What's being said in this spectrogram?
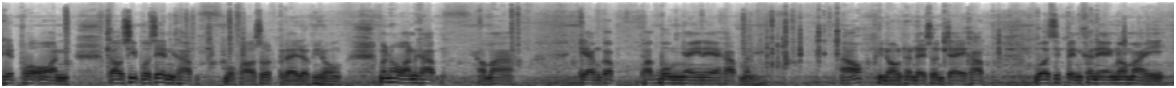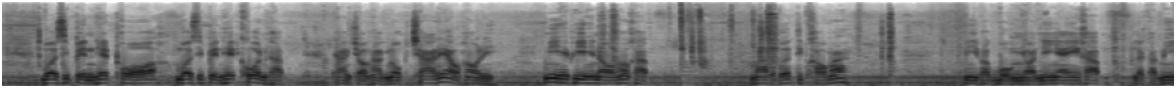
เฮ็ดพออ่อน90%ครับบ่ฟ้าวสดไปได้เด้อพี่น้อง มันฮอนครับ เอามาแกมกับผักบงใหญ่แน่ครับมันเอาพี่น้องท่านใดสนใจครับบ่ว่าสิเป็นคะแนงหน่อใหม่บ่ว่าสิเป็นเฮ็ดพอบ่ว่าสิเป็นเฮ็ดโคนครับ ทางช่องหักนกชาแนลเฮานี่มีให้พี่ให้น้องเฮาครับ มาระเบิดติบเขามา มีผักบงหยอดใหญ่ๆครับ แล้วก็มี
